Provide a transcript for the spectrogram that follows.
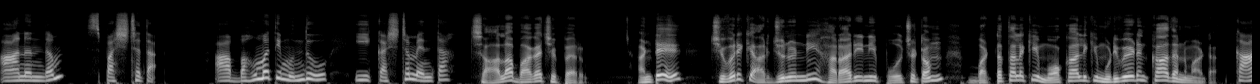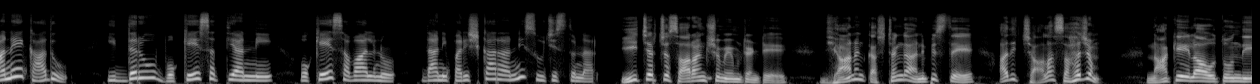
ఆనందం స్పష్టత. ఆ బహుమతి ముందు ఈ కష్టమెంత చాలా బాగా చెప్పారు. అంటే చివరికి అర్జునుణ్ణి హరారీని పోల్చటం బట్టతలకి మోకాలికి ముడివేయడం కాదన్నమాట. కానే కాదు. ఇద్దరూ ఒకే సత్యాన్ని ఒకే సవాలును దాని పరిష్కారాన్ని సూచిస్తున్నారు. ఈ చర్చ సారాంశం ఏమిటంటే ధ్యానం కష్టంగా అనిపిస్తే అది చాలా సహజం. నాకే ఇలా అవుతోంది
